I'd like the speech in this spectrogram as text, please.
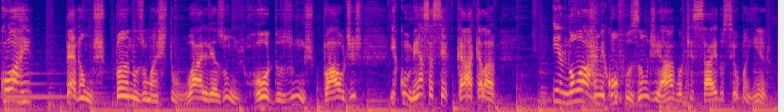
corre, pega uns panos, umas toalhas, uns rodos, uns baldes e começa a secar aquela enorme confusão de água que sai do seu banheiro.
